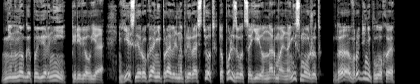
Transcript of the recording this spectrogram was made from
«Немного поверни», – перевел я. «Если рука неправильно прирастет, то пользоваться ей он нормально не сможет». «Да, вроде неплохо».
